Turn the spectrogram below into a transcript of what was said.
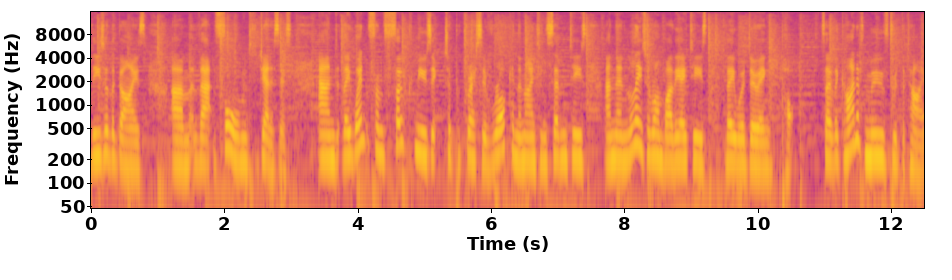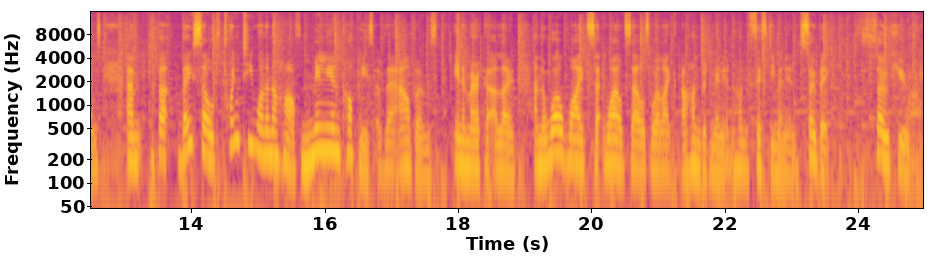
These are the guys um, that formed Genesis. And they went from folk music to progressive rock in the 1970s, and then later on by the 80s, they were doing pop. So they kind of moved with the times. Um, but they sold 21.5 million copies of their albums in America alone. And the worldwide se- wild sales were like 100 million, 150 million. So big, so huge. Wow.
